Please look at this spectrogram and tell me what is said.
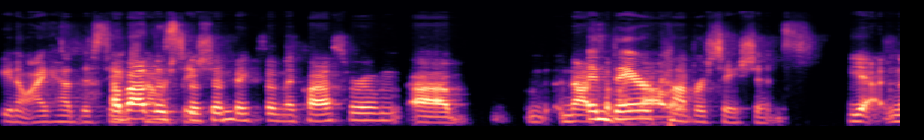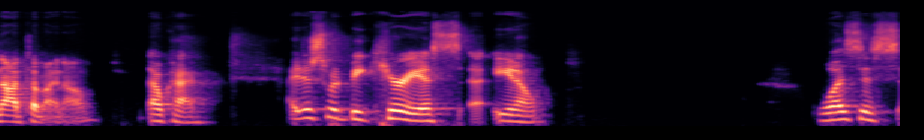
you know i had the same About the specifics in the classroom, uh, not in their conversations Yeah, not to my knowledge. okay i just would be curious uh, you know was this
